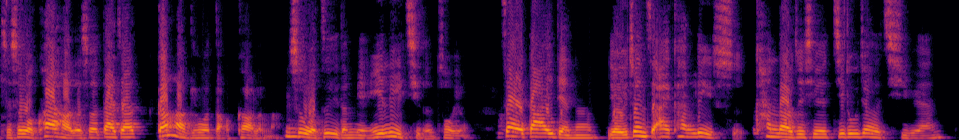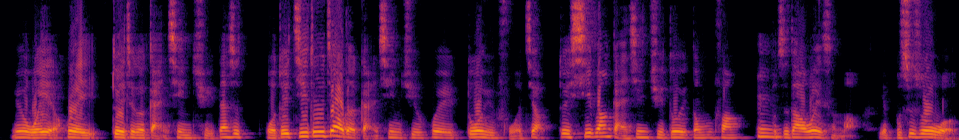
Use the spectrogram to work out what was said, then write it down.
只是我快好的时候，大家刚好给我祷告了嘛，是我自己的免疫力起的作用。再大一点呢，有一阵子爱看历史，看到这些基督教的起源，因为我也会对这个感兴趣。但是我对基督教的感兴趣会多于佛教，对西方感兴趣多于东方，不知道为什么。也不是说我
